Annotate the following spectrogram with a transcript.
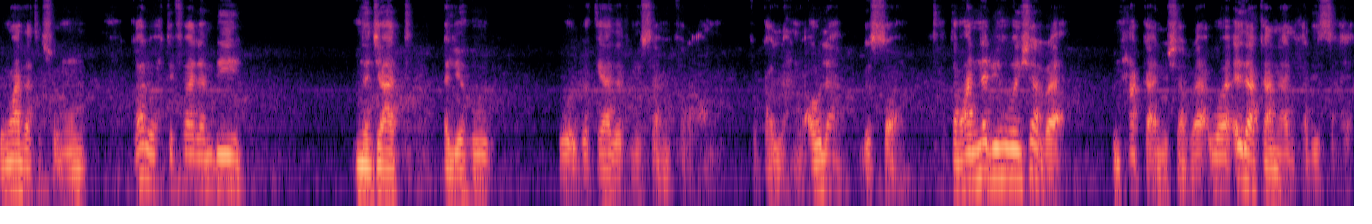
لماذا تصومون؟ قالوا احتفالا بنجاة اليهود وبقيادة موسى من فرعون. فقال نحن أولى بالصوم. طبعا النبي هو يشرع من حقه أن يشرع وإذا كان هذا الحديث صحيح.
